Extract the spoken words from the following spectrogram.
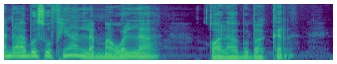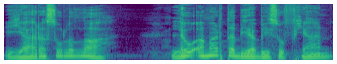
أن أبو سفيان لما ولى قال أبو بكر يا رسول الله لو أمرت بأبي سفيان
